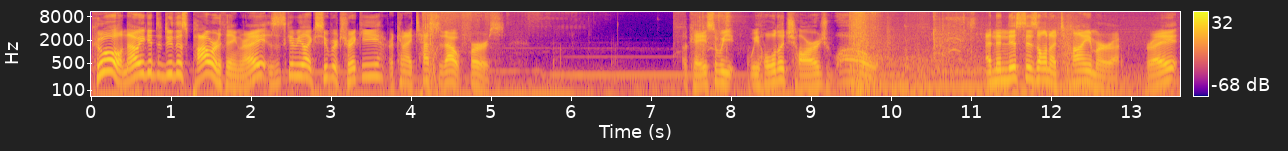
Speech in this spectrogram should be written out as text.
Cool. Now we get to do this power thing, right? Is this gonna be like super tricky? Or can I test it out first? Okay, so we, we hold a charge. Whoa. And then this is on a timer, right?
